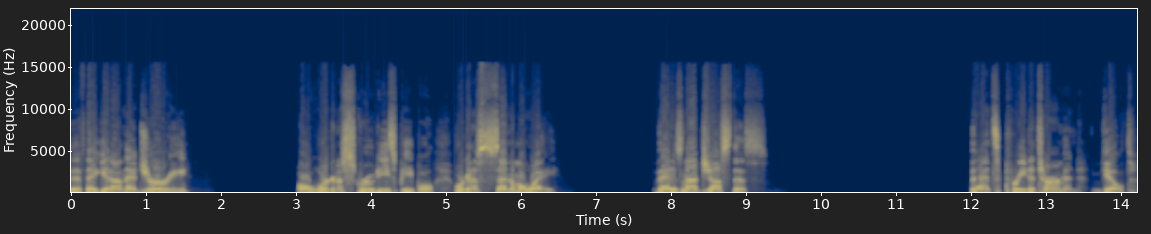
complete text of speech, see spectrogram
if they get on that jury, oh, we're going to screw these people. We're going to send them away. That is not justice. That's predetermined guilt.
